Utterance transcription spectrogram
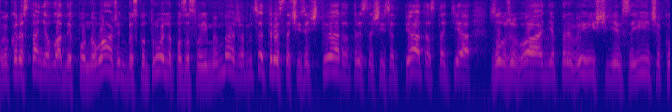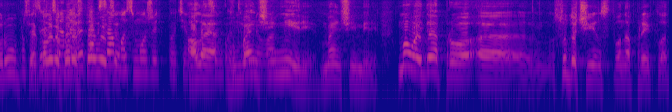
використання владних повноважень безконтрольно поза своїми межами. Це 364, 365 стаття, зловживання, перевищення і все інше, корупція, коли Опозиціонери так само зможуть потім Але цим в меншій мірі, в меншій мірі. Мова йде про е, судочинство, наприклад.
